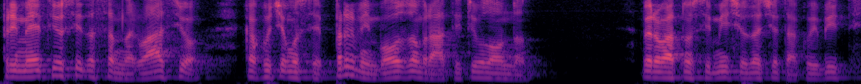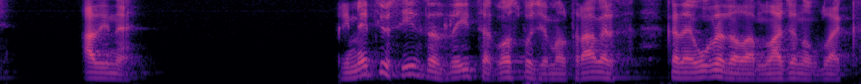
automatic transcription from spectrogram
Primetio si da sam naglasio kako ćemo se prvim vozom vratiti u London. Verovatno si mislio da će tako i biti. Ali ne. Primetio si izraz lica gospođe Maltravers kada je ugledala mlađanog Blacka.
